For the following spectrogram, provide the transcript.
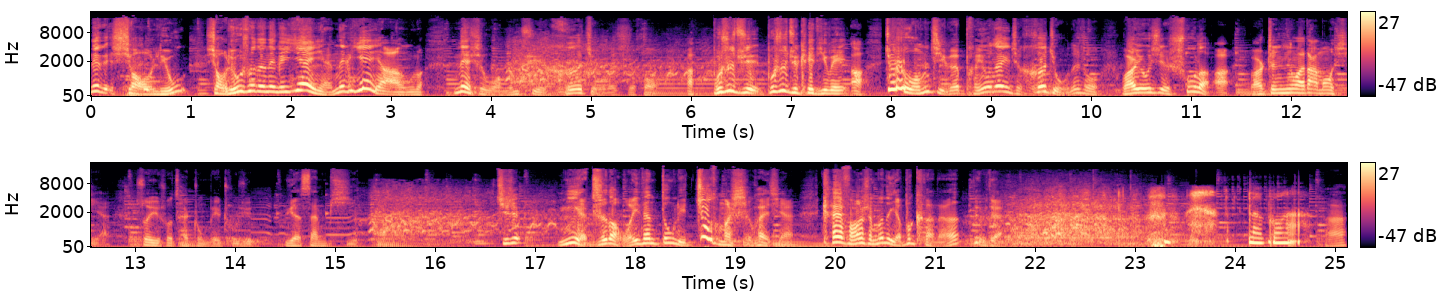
那个小刘，小刘说的那个艳艳，那个艳艳啊，我说那是我们去喝酒的时候啊，不是去不是去 KTV 啊，就是我们几个朋友在一起喝酒的时候玩游戏输了啊，玩真心话大冒险，所以说才准备出去约三 P。其实你也知道，我一天兜里就他妈十块钱，开房什么的也不可能，对不对？老公啊，啊，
